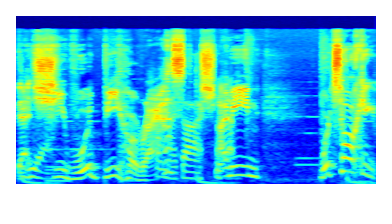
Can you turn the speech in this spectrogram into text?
that Yeah. she would be oh harassed gosh, i mean we're talking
